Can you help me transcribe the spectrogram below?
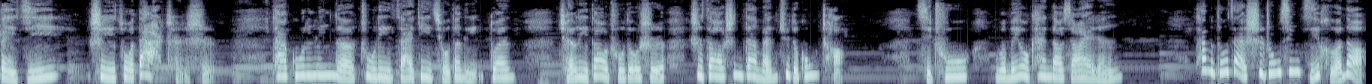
北极是一座大城市，它孤零零地伫立在地球的顶端。城里到处都是制造圣诞玩具的工厂。起初，我们没有看到小矮人，他们都在市中心集合呢。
